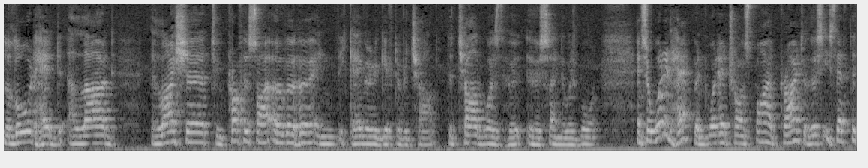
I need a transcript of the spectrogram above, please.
the Lord had allowed Elisha to prophesy over her and he gave her a gift of a child. The child was her, her son that was born. And so, what had happened, what had transpired prior to this, is that the,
